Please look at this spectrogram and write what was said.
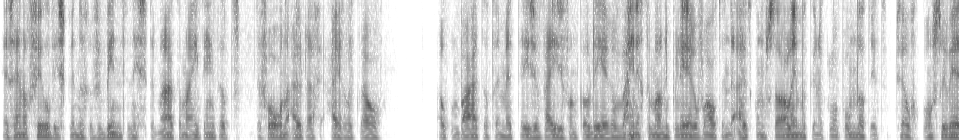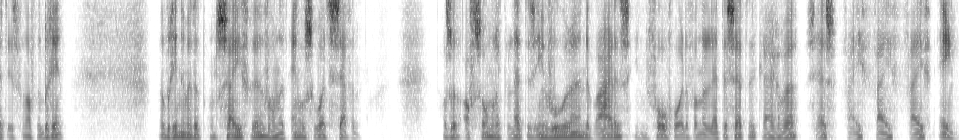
Er zijn nog veel wiskundige verbindenissen te maken, maar ik denk dat de volgende uitleg eigenlijk wel openbaart dat er met deze wijze van coderen weinig te manipuleren valt en de uitkomsten alleen maar kunnen kloppen omdat dit zo geconstrueerd is vanaf het begin. We beginnen met het ontcijferen van het Engelse woord seven. Als we afzonderlijke letters invoeren en de waardes in de volgorde van de letters zetten, krijgen we 6, 5, 5, 5, 1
